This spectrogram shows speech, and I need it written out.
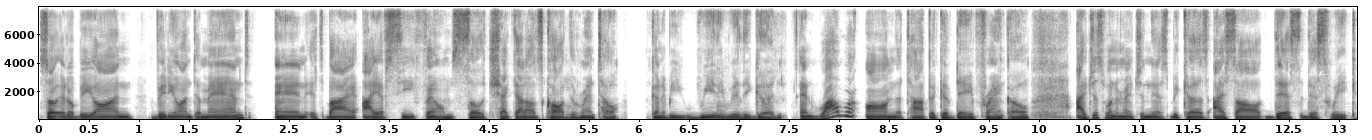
So it'll be on video on demand, and it's by IFC Films. So check that out. It's called The Rental. Going to be really, really good. And while we're on the topic of Dave Franco, I just want to mention this because I saw this this week.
